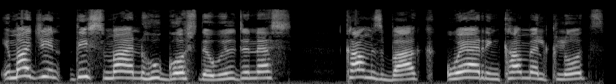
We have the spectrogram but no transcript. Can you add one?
Imagine this man who goes to the wilderness, comes back wearing camel clothes,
